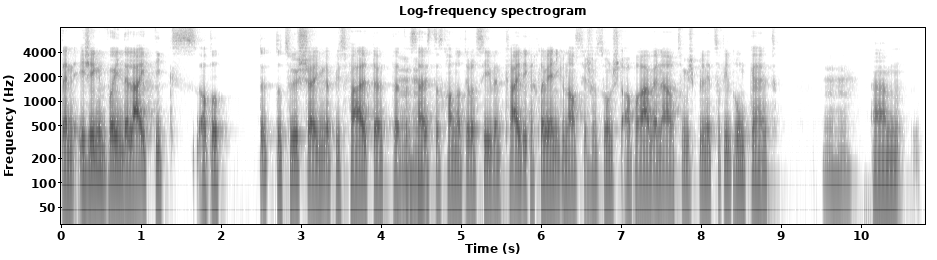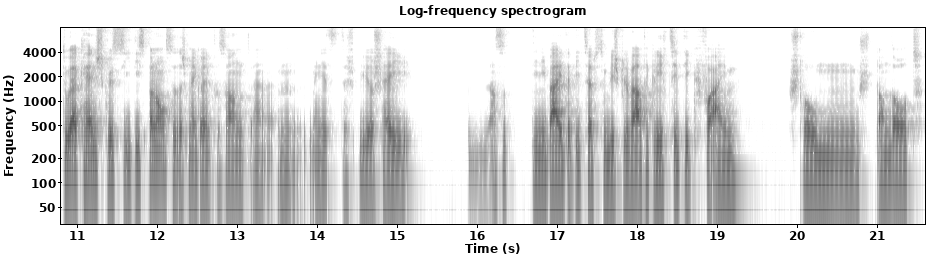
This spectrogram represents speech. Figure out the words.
dann ist irgendwo in der Leitungs- oder dazwischen irgendetwas fehlt dort. Das mhm. heißt, das kann natürlich sein, wenn die Kleidung ein bisschen weniger nass ist als sonst, aber auch wenn er zum Beispiel nicht so viel getrunken hat. Mhm. Ähm, du erkennst gewisse Disbalancen, das ist mega interessant. Ähm, wenn jetzt spürst, hey, also deine beiden Bizeps zum Beispiel werden gleichzeitig von einem Stromstandort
